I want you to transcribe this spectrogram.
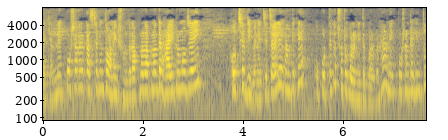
দেখেন নেক পোর্শনের কাজটা কিন্তু অনেক সুন্দর। আপনারা আপনাদের হাইট অনুযায়ী হচ্ছে দিবেন। এই যে চাইলে এখান থেকে উপর থেকে ছোট করে নিতে পারবেন। হ্যাঁ নেক পোর্শনটা কিন্তু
